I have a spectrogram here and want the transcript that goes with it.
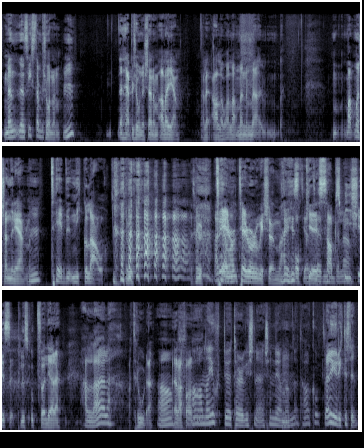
Men den sista personen. Mm. Den här personen känner alla igen. Eller alla och alla, men... men man, man känner igen. Mm. Ted Nicolau. Som gjort, som gjort Ja, det är terror, terror Vision Ja, och det, eh, Subspecies plus uppföljare. Alla eller? Jag tror det. Ja. I alla fall. Ja, han har gjort uh, Terrorvision. Jag känner igen Mm. namnet. Ja, coolt. Den är ju riktigt fin.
